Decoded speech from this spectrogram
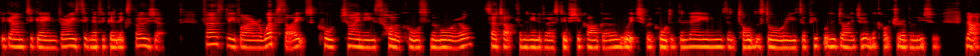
began to gain very significant exposure. Firstly, via a website called Chinese Holocaust Memorial, set up from the University of Chicago, which recorded the names and told the stories of people who died during the Cultural Revolution. Now,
